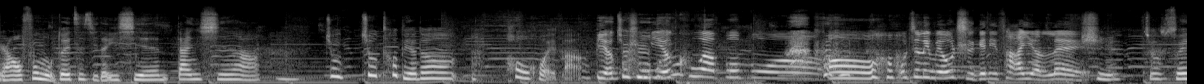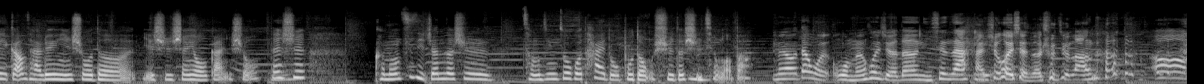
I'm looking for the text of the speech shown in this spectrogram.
然后父母对自己的一些担心啊，就就特别的。后悔吧，别就是别哭啊，波波。哦，我这里没有纸给你擦眼泪。是，就所以刚才绿茵说的也是深有感受，但是可能自己真的是曾经做过太多不懂事的事情了吧？没有，但我我们会觉得你现在还是会选择出去浪的。哦哦，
